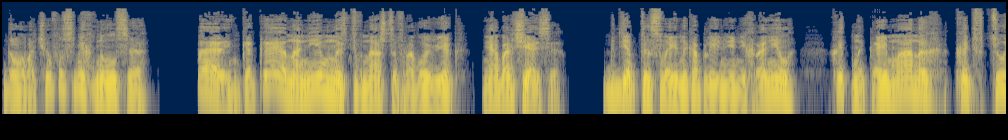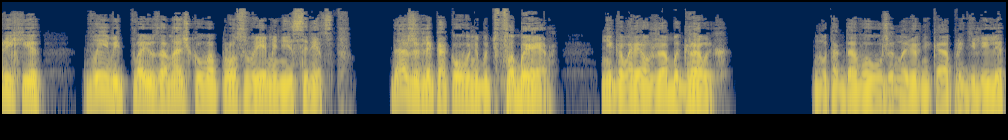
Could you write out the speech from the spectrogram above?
Головачев усмехнулся. Парень, какая анонимность в наш цифровой век? Не обольщайся. Где б ты свои накопления не хранил, хоть на Кайманах, хоть в Цюрихе, выявить твою заначку вопрос времени и средств. Даже для какого-нибудь ФБР, не говоря уже об игровых. Ну, тогда вы уже наверняка определили,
